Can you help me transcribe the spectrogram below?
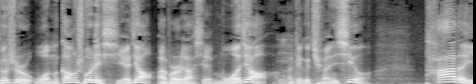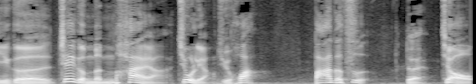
就是我们刚说这邪教啊，不是叫邪魔教啊，嗯这个全性，它的一个这个门派啊，就两句话，八个字，对叫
